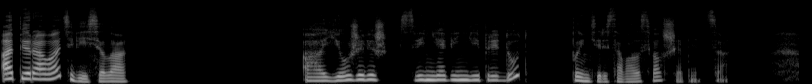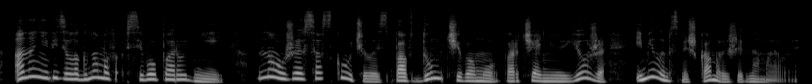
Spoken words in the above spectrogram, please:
«А пировать весело». «А ежевиш свинья виньей придут?» — поинтересовалась волшебница. Она не видела гномов всего пару дней, но уже соскучилась по вдумчивому ворчанию ежа и милым смешкам рыжей гномелы.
